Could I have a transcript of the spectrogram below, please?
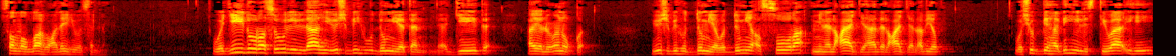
صلى الله عليه وسلم. وجيد رسول الله يشبه دمية. جيد أي العنق. يشبه الدمية والدمية الصورة من العاج هذا العاج الأبيض وشبه به لاستوائه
